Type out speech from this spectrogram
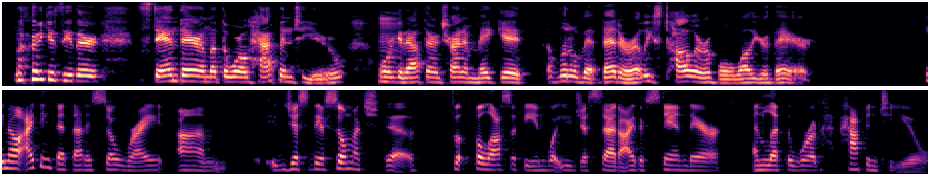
like it's either stand there and let the world happen to you, or mm. get out there and try to make it a little bit better, at least tolerable while you're there. You know, I think that that is so right. Um, just there's so much uh, f- philosophy in what you just said either stand there and let the world happen to you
